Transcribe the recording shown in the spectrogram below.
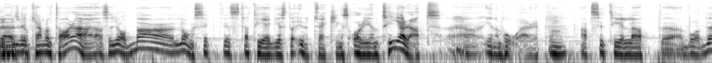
vi huvudbudskap? kan väl ta det här. Alltså jobba långsiktigt, strategiskt och utvecklingsorienterat eh, inom HR. Att se till att eh, både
